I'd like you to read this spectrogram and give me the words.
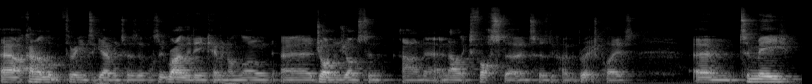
uh, I kind of lumped three in together in terms of obviously Riley Dean came in on loan, uh, Jordan Johnstone and, uh, and Alex Foster in terms of the kind of the British players. Um, to me,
